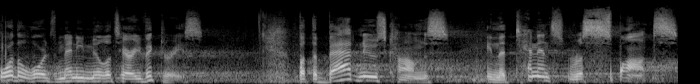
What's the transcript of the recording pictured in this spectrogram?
or the Lord's many military victories. But the bad news comes in the tenants' response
